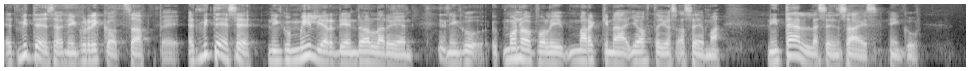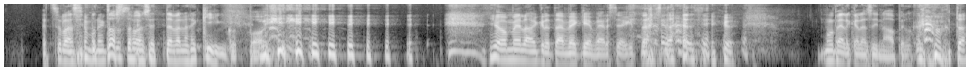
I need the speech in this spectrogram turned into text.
että miten sä niin kuin rikot Subway. Että miten se niin kuin miljardien dollarien niin kuin monopolimarkkinajohtajusasema, niin tällä sen sais. Niin kuin, että sulla on semmoinen... Tosta voisi jättää ne kinkut pois. Joo, meillä on kyllä tämä vege-versiokin tästä. Mut, Pelkällä sinapilla. mutta,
